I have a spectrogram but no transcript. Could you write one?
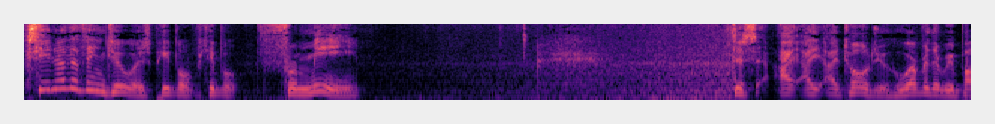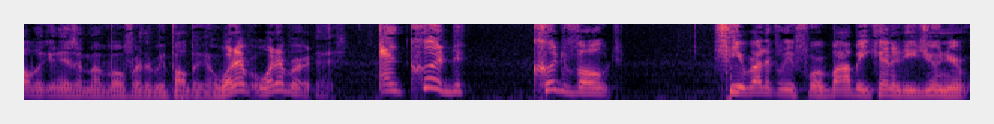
See, another thing too is people, people, for me, this, I, I, I told you, whoever the Republican is, I'm gonna vote for the Republican, whatever, whatever it is, and could, could vote theoretically for Bobby Kennedy Jr.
